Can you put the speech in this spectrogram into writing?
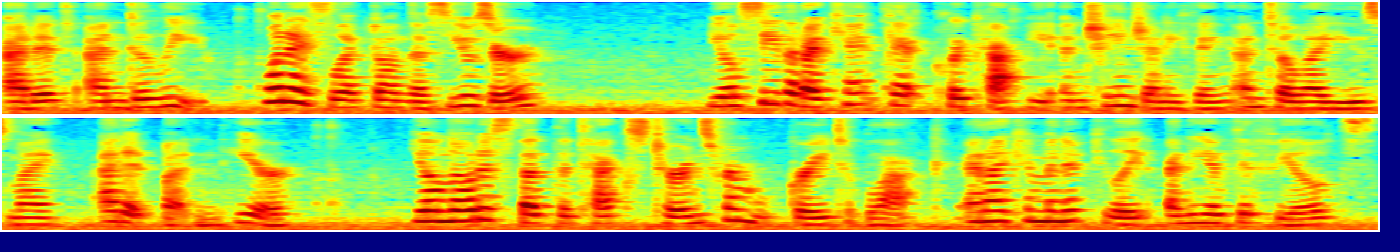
Edit, and Delete. When I select on this user, you'll see that I can't get Click Happy and change anything until I use my Edit button here. You'll notice that the text turns from gray to black, and I can manipulate any of the fields,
